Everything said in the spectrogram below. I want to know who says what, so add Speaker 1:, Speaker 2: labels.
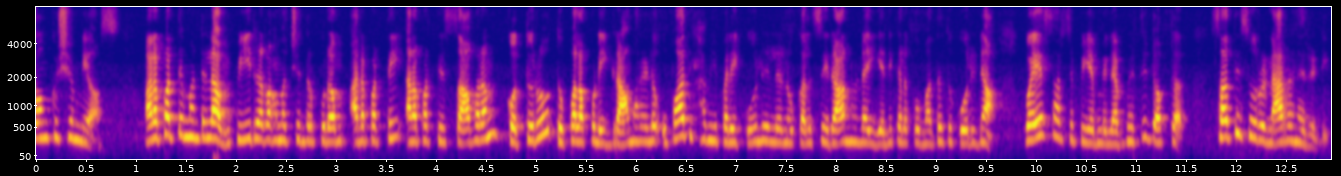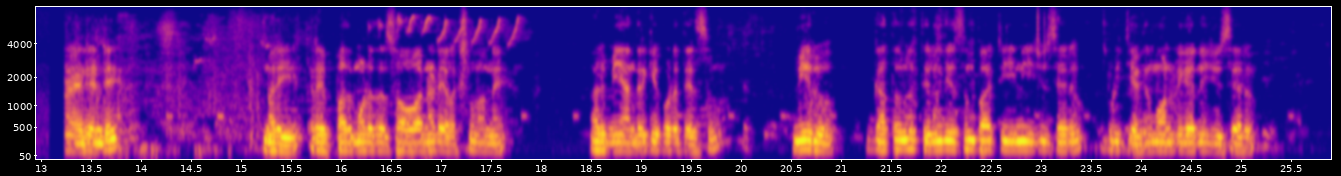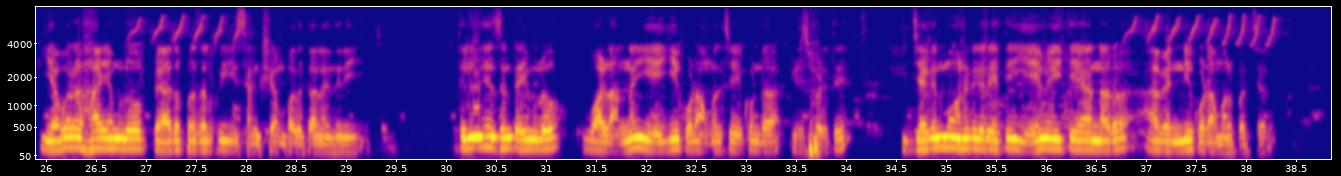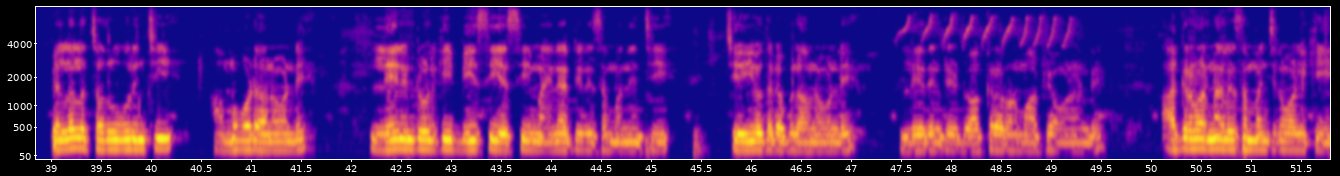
Speaker 1: To Ankusam news Anaparthi మండలం పీర రామచంద్రపురం అనపర్తి అనపర్తి సావరం కొత్తూరు తుప్పలపూడి గ్రామాలలో ఉపాధి హామీ పని కూలీలను కలిసి రానున్న ఎన్నికలకు మద్దతు కోరిన వైఎస్ఆర్సీపీ ఎమ్మెల్యే అభ్యర్థి డాక్టర్ సతీసూరు నారాయణ రెడ్డి
Speaker 2: ఏంటంటే మరి రేపు పదమూడవ సోమవారం నాడు ఎలక్షన్లు ఉన్నాయి. మరి మీ అందరికీ కూడా తెలుసు. మీరు గతంలో తెలుగుదేశం పార్టీని చూశారు ఇప్పుడు జగన్మోహన్ రెడ్డి గారిని చూశారు. ఎవరి హాయంలో పేద ప్రజలకు ఈ సంక్షేమ పథకాలు అందినాయి? తెలుగుదేశం టైంలో వాళ్ళ అన్నయ్య ఏవి కూడా అమలు చేయకుండా ఇడిచిపెడితే జగన్మోహన్ రెడ్డి గారు అయితే ఏమైతే అన్నారో అవన్నీ కూడా అమలుపరిచారు. పిల్లల చదువు గురించి అమ్మఒడి అవనివ్వండి లేనింటోళ్ళకి బీసీ ఎస్సీ మైనార్టీకి సంబంధించి చేయూత డబ్బులు అవనివ్వండి లేదంటే డ్వాక్రా రుణ మాఫీ అవనివ్వండి అగ్రవర్ణాలకు సంబంధించిన వాళ్ళకి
